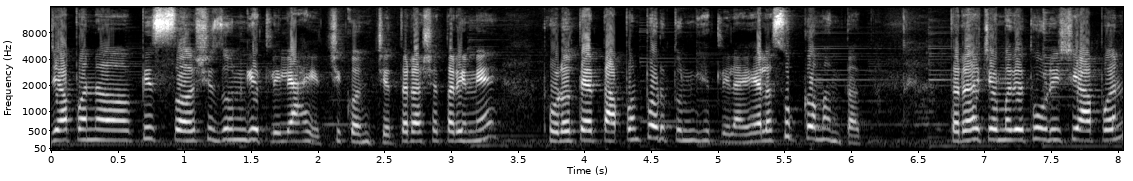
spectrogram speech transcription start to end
जे आपण पीस शिजवून घेतलेले आहेत चिकनचे तर अशा तऱ्हेने थोडं त्यात आपण परतून घेतलेलं आहे. ह्याला सुक्क म्हणतात. तर ह्याच्यामध्ये थोडीशी आपण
